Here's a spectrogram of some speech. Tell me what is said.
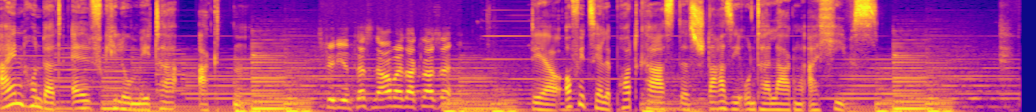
111 Kilometer Akten. Für die Interessen der Arbeiterklasse. Der offizielle Podcast des Stasi-Unterlagenarchivs.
